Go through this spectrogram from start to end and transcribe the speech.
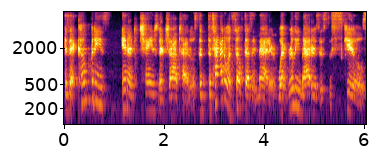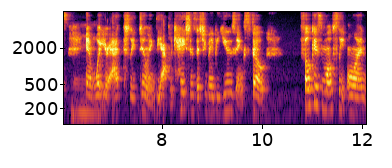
is that companies interchange their job titles. The, the title itself doesn't matter. What really matters is the skills and mm. what you're actually doing, the applications that you may be using. So focus mostly on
